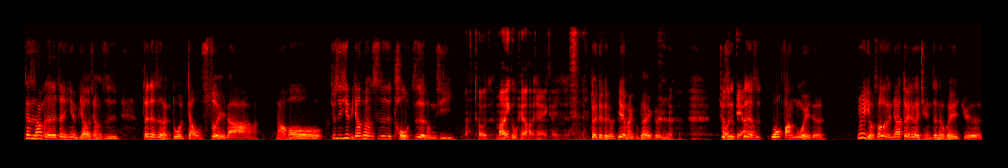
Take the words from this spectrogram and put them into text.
但是他们的振兴券比较像是真的是很多缴税啦。然后就是一些比较像是投资的东西，啊、投资买股票好像也可以，是不是？对对对，我记得买股票也可以，就是真的是多方位的。因为有时候人家对那个钱真的会觉得，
